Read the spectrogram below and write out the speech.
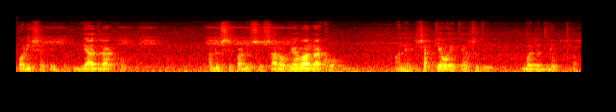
પડી શકે છે. યાદ રાખો આડોશી પાડોશી સારો વ્યવહાર રાખો. અને શક્ય હોય ત્યાં સુધી મદદરૂપ થાઓ.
